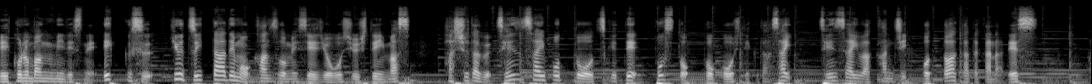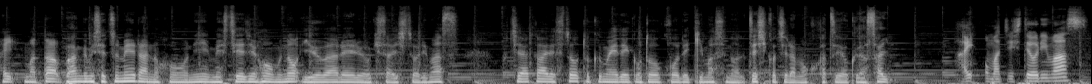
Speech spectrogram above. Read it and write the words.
えーこの番組ですね、X、旧 Twitter でも感想メッセージを募集しています。ハッシュタグ、繊細ポットをつけて、ポスト投稿してください。繊細は漢字、ポットはカタカナです。はい。また、番組説明欄の方にメッセージフォームの URL を記載しております。こちらからですと匿名でご投稿できますので、ぜひこちらもご活用ください。はい、お待ちしております。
